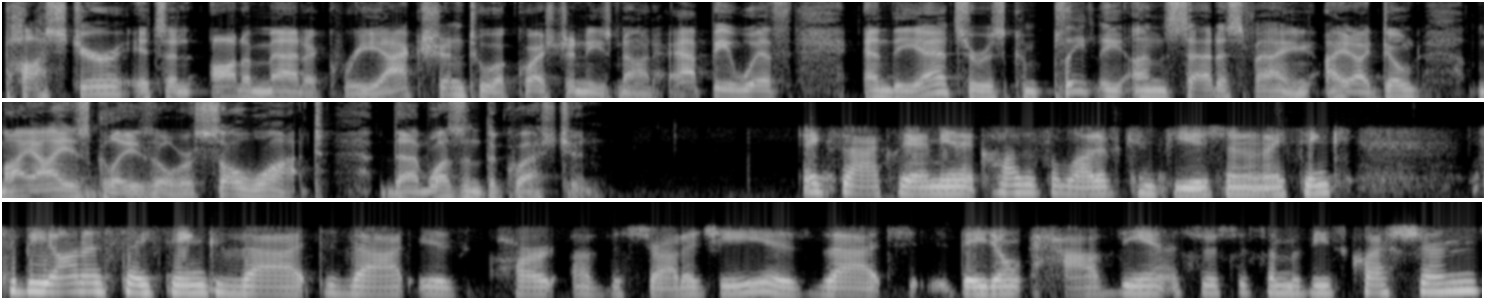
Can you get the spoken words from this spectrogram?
posture. It's an automatic reaction to a question he's not happy with. And the answer is completely unsatisfying. I, I don't my eyes glaze over. So what? That wasn't the question. Exactly. I mean it causes a lot of confusion. And i think to be honest i think that that is part of the strategy is that they don't have the answers to some of these questions.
